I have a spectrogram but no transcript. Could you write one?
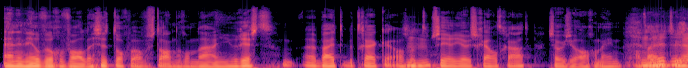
En in heel veel gevallen is het toch wel verstandig om daar een jurist uh, bij te betrekken als het Mhm. om serieus geld gaat. Sowieso algemeen. Altijd. dit is Ja,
